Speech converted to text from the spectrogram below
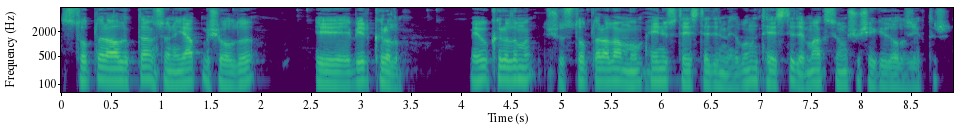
Stopları aldıktan sonra yapmış olduğu e, bir kırılım. Ve bu kırılımın şu stoplar alan mum henüz test edilmedi. Bunun testi de maksimum şu şekilde olacaktır.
